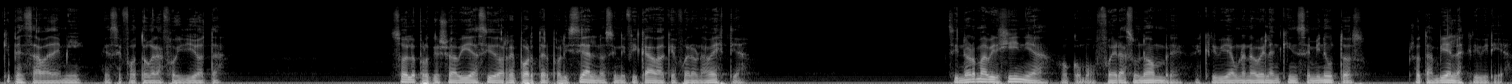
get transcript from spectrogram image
¿Qué pensaba de mí, ese fotógrafo idiota? Solo porque yo había sido reporter policial no significaba que fuera una bestia. Si Norma Virginia, o como fuera su nombre, escribía una novela en 15 minutos, yo también la escribiría.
